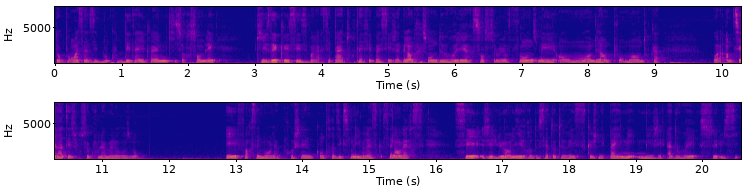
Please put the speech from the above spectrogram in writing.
Donc pour moi, ça faisait beaucoup de détails quand même qui se ressemblaient qui faisait que c'est voilà, c'est pas tout à fait passé. J'avais l'impression de relire Sorcery of Thorns, mais en moins bien, pour moi en tout cas. Voilà, un petit raté sur ce coup-là, malheureusement. Et forcément, la prochaine contradiction livresque, c'est l'inverse. C'est j'ai lu un livre de cette auteuriste que je n'ai pas aimé, mais j'ai adoré celui-ci.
